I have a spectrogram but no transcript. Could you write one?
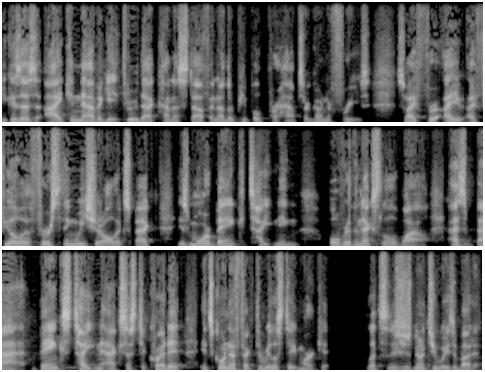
because as I can navigate through that kind of stuff, and other people perhaps are going to freeze. So I, fir- I, I feel the first thing we should all expect is more bank tightening over the next little while. As ba- banks tighten access to credit, it's going to affect the real estate market. Let's, there's just no two ways about it.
